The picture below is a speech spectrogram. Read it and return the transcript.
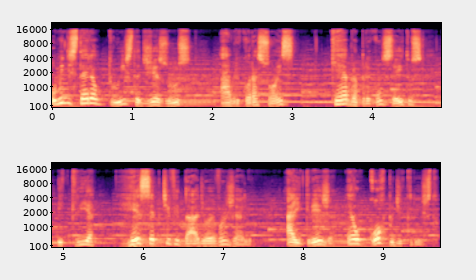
O ministério altruísta de Jesus abre corações, quebra preconceitos e cria receptividade ao Evangelho. A igreja é o corpo de Cristo,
